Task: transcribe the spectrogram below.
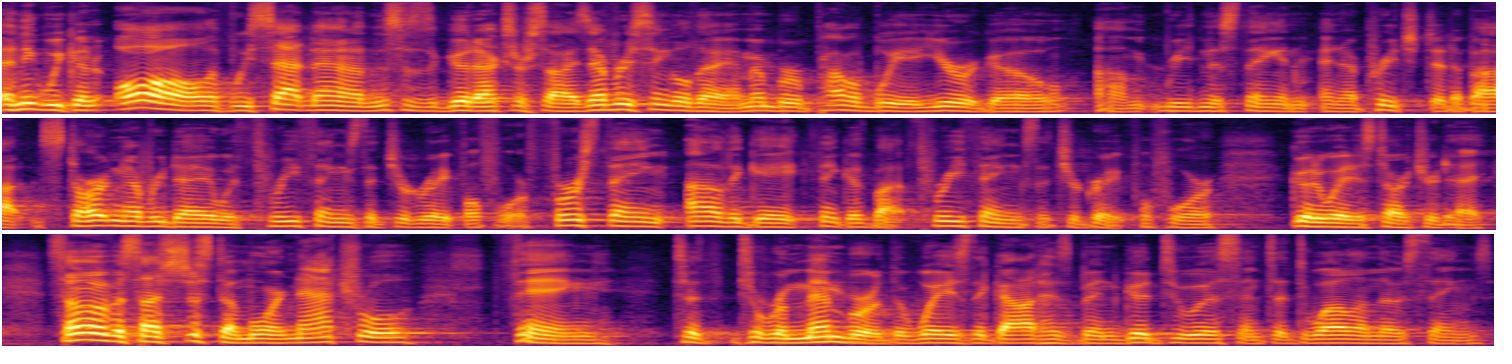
I think we can all, if we sat down, and this is a good exercise every single day. I remember probably a year ago um, reading this thing, and, and I preached it about starting every day with three things that you're grateful for. First thing out of the gate, think about three things that you're grateful for. Good way to start your day. Some of us, that's just a more natural thing to, to remember the ways that God has been good to us and to dwell on those things.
